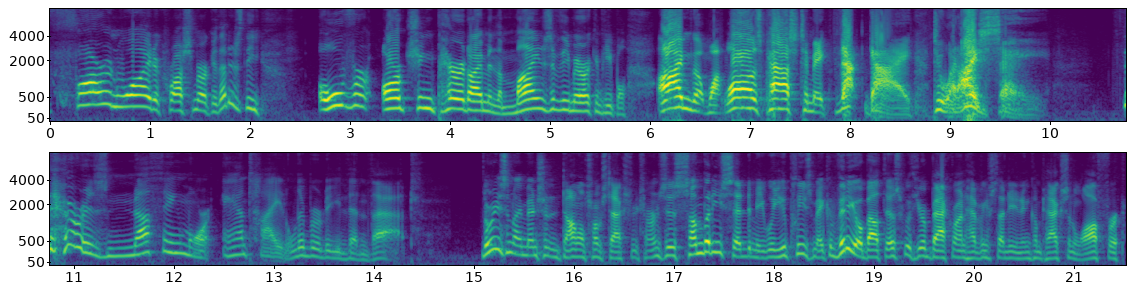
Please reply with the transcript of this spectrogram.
far and wide across America. That is the overarching paradigm in the minds of the American people. I'm going to want laws passed to make that guy do what I say. There is nothing more anti liberty than that. The reason I mentioned Donald Trump's tax returns is somebody said to me, Will you please make a video about this with your background having studied income tax and law for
